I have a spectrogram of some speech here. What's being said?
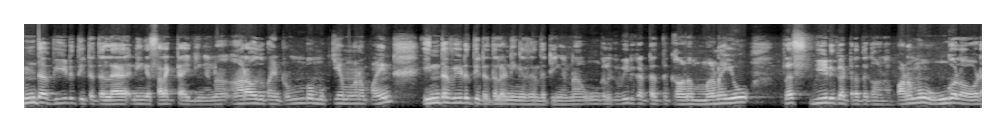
இந்த வீடு திட்டத்தில் நீங்கள் செலக்ட் ஆகிட்டீங்கன்னா ஆறாவது பாயிண்ட் ரொம்ப முக்கியமான பாயிண்ட் இந்த வீடு திட்டத்தில் நீங்கள் சேர்ந்துட்டிங்கன்னா உங்களுக்கு வீடு கட்டுறதுக்கான மனையும் ப்ளஸ் வீடு கட்டுறதுக்கான பணமும் உங்களோட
